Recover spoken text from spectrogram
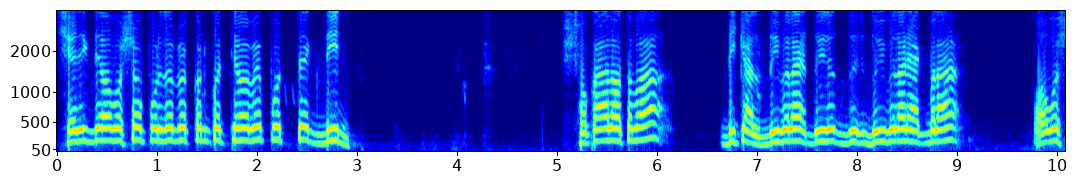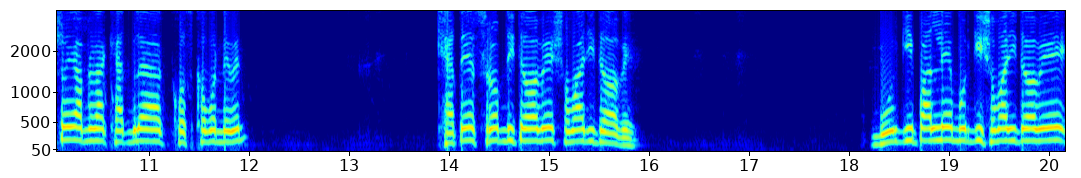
সেদিক দিয়ে অবশ্য পর্যবেক্ষণ করতে হবে প্রত্যেক দিন। সকাল অথবা বিকাল, দুই বেলা, দুই, দুই- বেলার এক বেলা, অবশ্যই আপনারা খ্যাতগুলা খোঁজ খবর নেবেন। খ্যাতে শ্রম দিতে হবে, সময় দিতে হবে। মুরগি পাললে মুরগি সময় দিতে হবে,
